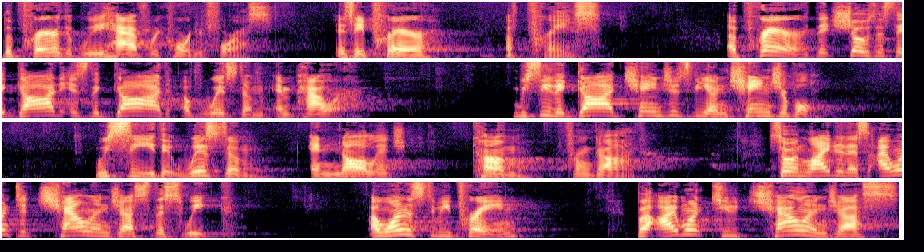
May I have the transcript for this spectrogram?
The prayer that we have recorded for us is a prayer of praise. A prayer that shows us that God is the God of wisdom and power. We see that God changes the unchangeable we see that wisdom and knowledge come from God. So, in light of this, I want to challenge us this week. I want us to be praying, but I want to challenge us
